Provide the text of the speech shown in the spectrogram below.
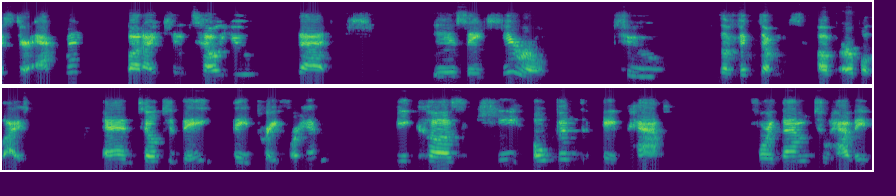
Mr. Ackman, but I can tell you that he is a hero to the victims of Herbalife. And till today, they pray for him because he opened a path for them to have a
